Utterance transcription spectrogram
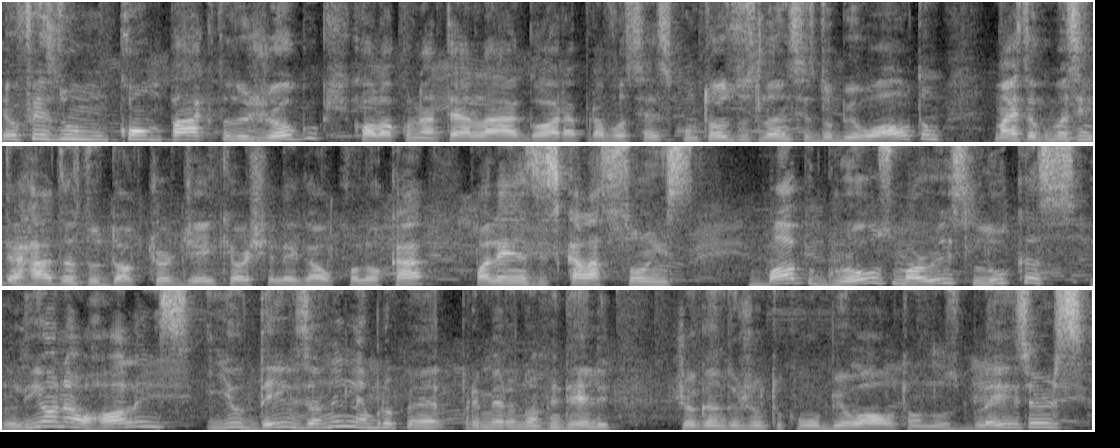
Eu fiz um compacto do jogo, que coloco na tela agora para vocês, com todos os lances do Bill Walton, mais algumas enterradas do Dr. J, que eu achei legal colocar. Olhem as escalações. Bob Gross, Maurice Lucas, Lionel Hollins e o Davis, eu nem lembro o primeiro nome dele, jogando junto com o Bill Walton nos Blazers.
